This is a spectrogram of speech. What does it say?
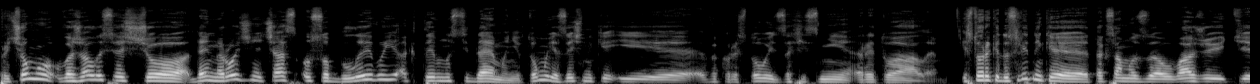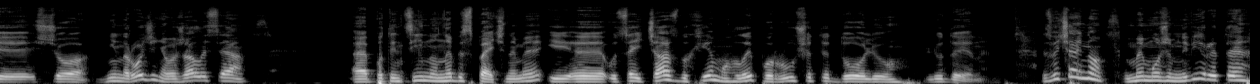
Причому вважалося, що день народження час особливої активності демонів, тому язичники і використовують захисні ритуали. Історики-дослідники так само зауважують, е, що дні народження вважалися потенційно небезпечними, і е, у цей час духи могли порушити долю людини. Звичайно, ми можемо не вірити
